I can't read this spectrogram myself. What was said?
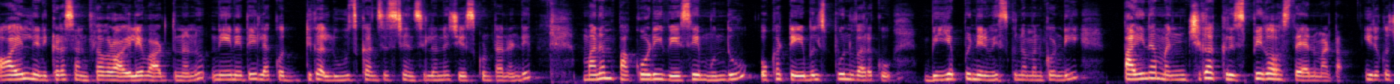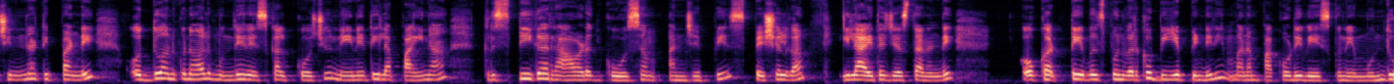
ఆయిల్ నేను ఇక్కడ సన్ఫ్లవర్ ఆయిలే వాడుతున్నాను. నేనైతే ఇలా కొద్దిగా లూజ్ కన్సిస్టెన్సీలోనే చేసుకుంటానండి. మనం పకోడీ వేసే ముందు ఒక టేబుల్ స్పూన్ వరకు బియ్యం పిండిని వేసుకున్నాం అనుకోండి పైన మంచిగా క్రిస్పీగా వస్తాయి అన్నమాట ఇది ఒక చిన్న టిప్ అండి. వద్దు అనుకున్న వాళ్ళు ముందే వేసి కలుపుకోవచ్చు. నేనైతే ఇలా పైన క్రిస్పీగా రావడం కోసం అని చెప్పి స్పెషల్గా ఇలా అయితే చేస్తానండి. ఒక టేబుల్ స్పూన్ వరకు బియ్య పిండిని మనం పకోడీ వేసుకునే ముందు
